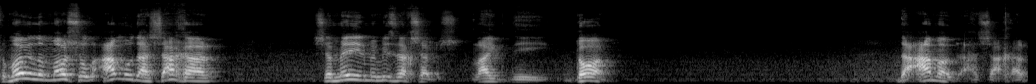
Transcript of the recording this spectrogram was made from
Amud HaShachar Shemeir Memizrach Shemesh, like the dawn, the Amud HaShachar,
